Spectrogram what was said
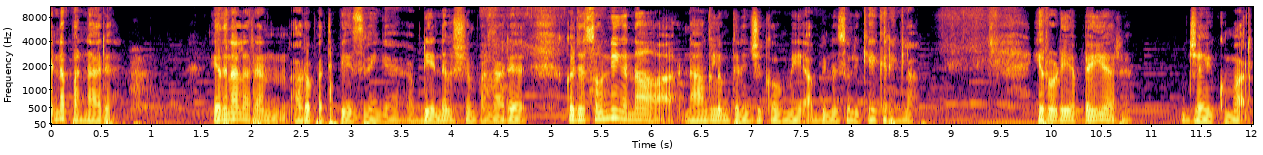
என்ன பண்ணார்? எதனால் ரன் அவரை பற்றி பேசுகிறீங்க அப்படி என்ன விஷயம் பண்ணார்? கொஞ்சம் சொன்னீங்கன்னா நாங்களும் தெரிஞ்சுக்கோமே அப்படின்னு சொல்லி கேட்குறீங்களா இவருடைய பெயர் ஜெயக்குமார்.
